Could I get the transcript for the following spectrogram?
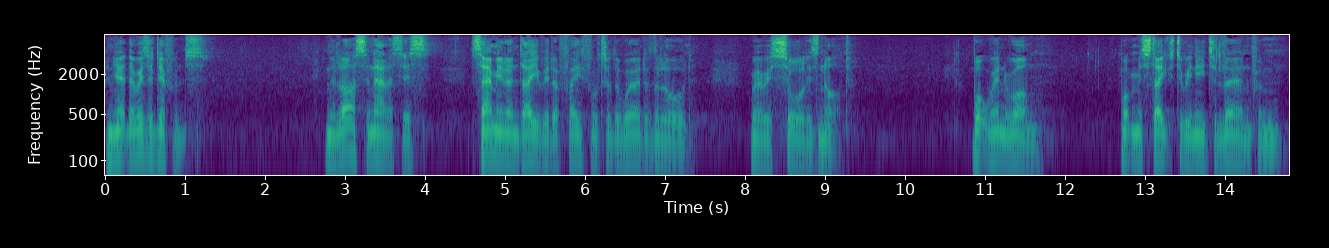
And yet there is a difference. In the last analysis, Samuel and David are faithful to the word of the Lord, whereas Saul is not. What went wrong? What mistakes do we need to learn from,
